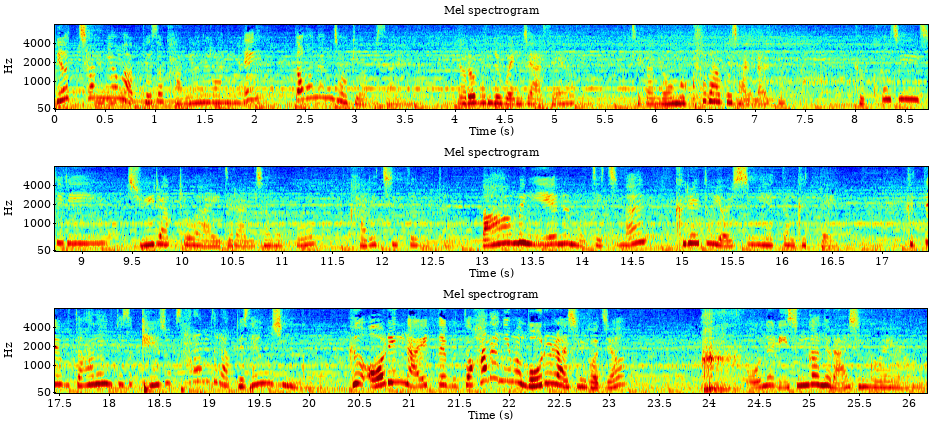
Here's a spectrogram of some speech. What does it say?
몇 천 명 앞에서 강연을 하는데 떠는 적이 없어요. 여러분들 왠지 아세요? 제가 너무 쿨하고 잘나서 그 코질질이 주일학교 아이들 앉혀놓고 가르칠 때부터 마음은 이해는 못했지만 그래도 열심히 했던 그때 그때부터 하나님께서 계속 사람들 앞에 세우시는 거예요. 그 어린 나이 때부터 하나님은 뭐를 아신 거죠? 하, 오늘 이 순간을 아신 거예요.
